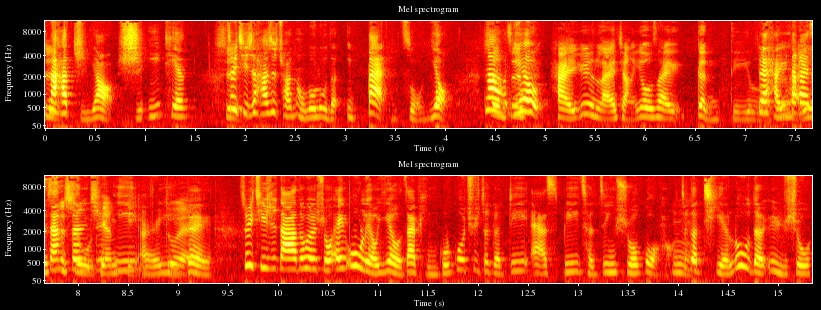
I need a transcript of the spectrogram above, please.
那它只要十一天。所以其实它是传统陆路的一半左右，那也有海运来讲又在更低了。对，海运大概三分之一而已。对，所以其实大家都会说，哎，物流也有在评估。过去这个 DSB 曾经说过，哈，这个铁路的运输，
